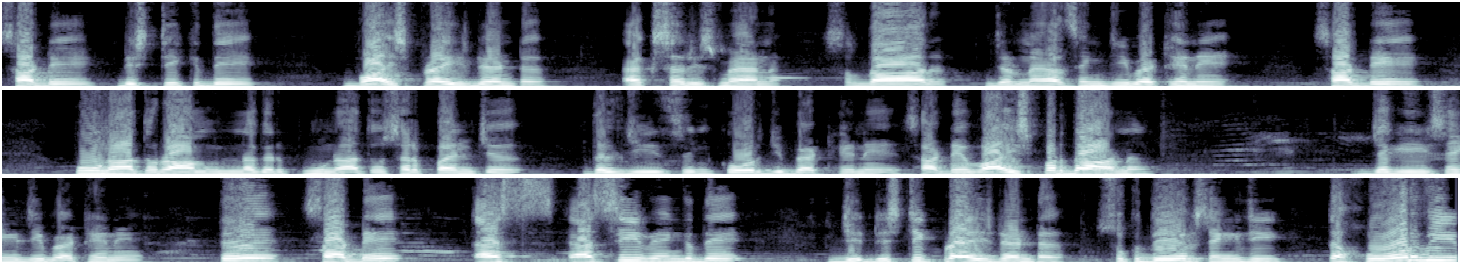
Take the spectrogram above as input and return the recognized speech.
ਸਾਡੇ ਡਿਸਟ੍ਰਿਕਟ ਦੇ vice president ex serviceman Sardar Jarnail Singh ji ਬੈਠੇ ਨੇ, ਸਾਡੇ ਭੂਣਾ ਤੋਂ ਰਾਮਨਗਰ, ਭੂਣਾ ਤੋਂ ਸਰਪੰਚ ਦਲਜੀਤ ਸਿੰਘ ਕੌਰ ਜੀ ਬੈਠੇ ਨੇ, ਸਾਡੇ ਵਾਈਸ ਪ੍ਰਧਾਨ ਜਗੀਰ ਸਿੰਘ ਜੀ ਬੈਠੇ ਨੇ ਤੇ ਸਾਡੇ ਐਸ, ਐਸਸੀ ਵਿੰਗ ਦੇ ਡਿਸਟ੍ਰਿਕਟ ਪ੍ਰੈਜ਼ੀਡੈਂਟ ਸੁਖਦੇਵ ਸਿੰਘ ਜੀ ਤੇ ਹੋਰ ਵੀ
